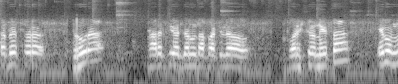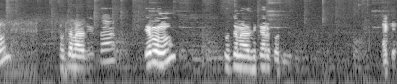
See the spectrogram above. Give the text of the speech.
सभेश्वर झोरा ভারতীয় জনতা পার্টির বরিষ্ঠ নেতা এবং ସୂଚନା ନେତା ଏବଂ ସୂଚନା ଅଧିକାର କର୍ମୀ ଆଜ୍ଞା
